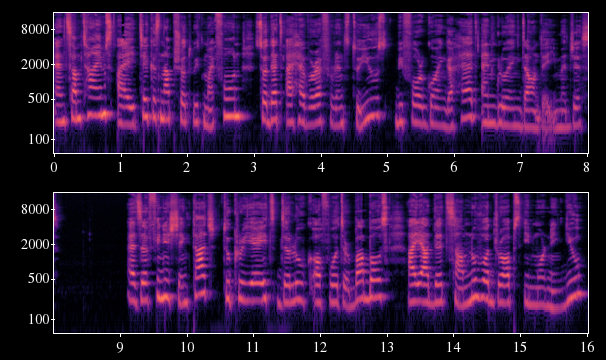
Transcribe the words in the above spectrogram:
And sometimes I take a snapshot with my phone so that I have a reference to use before going ahead and gluing down the images. As a finishing touch, to create the look of water bubbles, I added some Nuvo drops in Morning Dew.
